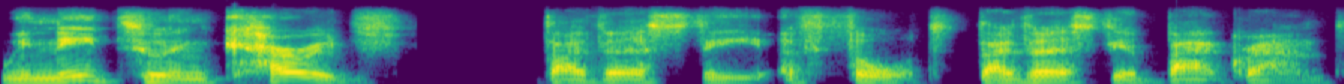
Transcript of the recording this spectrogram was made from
we need to encourage diversity of thought, diversity of background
